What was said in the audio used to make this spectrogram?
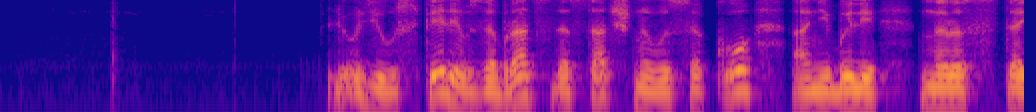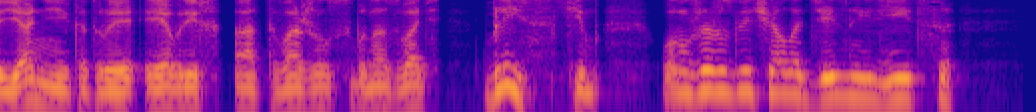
Люди успели взобраться достаточно высоко, они были на расстоянии, которое Эврих отважился бы назвать близким. Он уже различал отдельные лица,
